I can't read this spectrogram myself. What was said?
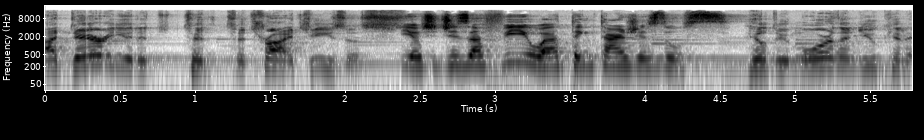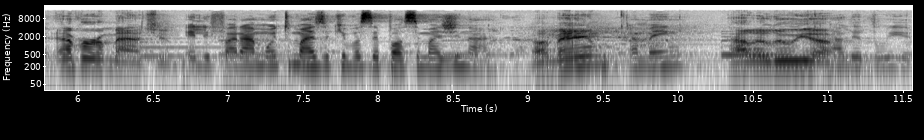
I dare you to, to, to try Jesus. E eu te desafio a tentar Jesus. He'll do more than you can ever imagine. Ele fará muito mais do que você possa imaginar. Amen. Amém? Hallelujah. Aleluia.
